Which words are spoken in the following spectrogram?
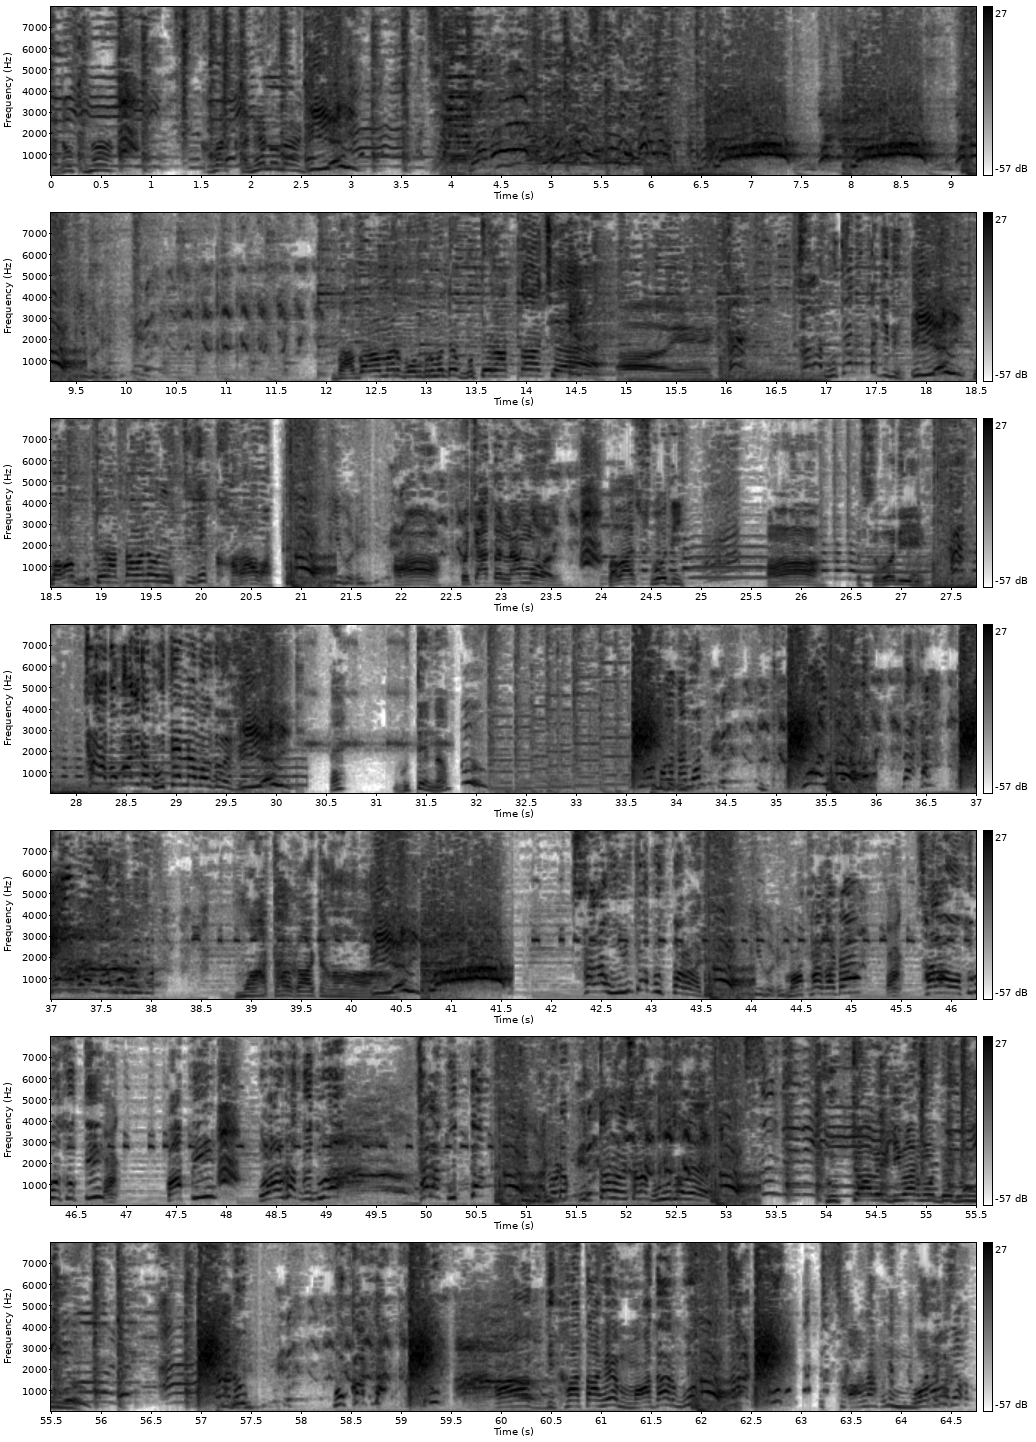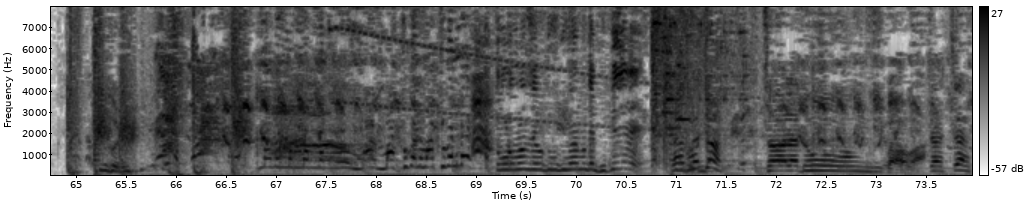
Hello শোনা খাবার খালে না বাবা আমার বন্ধুর মধ্যে ভূতের আত্মা আছে। ভূতের আত্মা কি বাবা ভূতের আত্মা মানে ওই হচ্ছে যে খারাপ আত্মা। হ্যাঁ তো চা তোর নাম বল? বাবা শুভদীপ। হ্যাঁ তো শুভদীপ। যেটা ভূতের নাম বলতে বলছি হ্যাঁ? ভূতের নাম? মাথা কাটা। সালা উল্টা পুষ্পারা মাথা কাটা? সালা অশুভ শক্তি? পাপি? ওরা ওটা বেদুয়া? সালা কুত্তা? ওটা কুত্তা নয় সালা ভূত হবে। চুপচাপ এই ডিবার মধ্যে ঢুক। সালা ঢুক বোকাটা ঢুক। आग दिखाता है मादर वो साला ढुक। साला के मौत তোর মধ্যে ডিবার মধ্যে ঢুকে যাবে সালা ঢুঙ্গি বাবা চল চল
